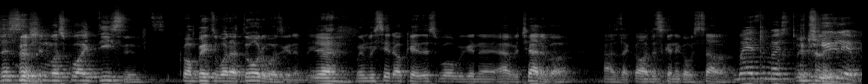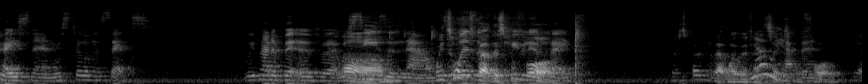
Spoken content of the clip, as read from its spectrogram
this session was quite decent compared to what I thought it was gonna be. Yeah. When we said, okay, this is what we're gonna have a chat about, I was like, oh, this is gonna go south. Where's the most Literally. peculiar place then? We're still on the sex. We've had a bit of uh, we're Oh, seasoned now. we So talked about this before. Place? We've spoken about where we've No, had we sex haven't. before. Yeah.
